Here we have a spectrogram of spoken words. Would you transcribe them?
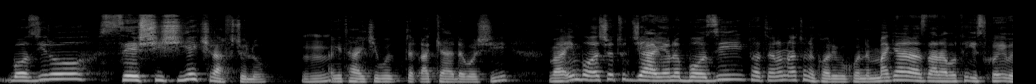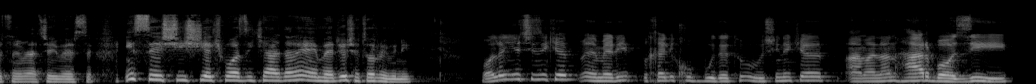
بازی رو 3 6 1 رفت جلو. اگه ترکیب دقت کرده باشی و این باعث شد تو جریان بازی تاتنهام نتونه کاری بکنه مگر از ضربات ایستگاهی بتونه نتیجه برسه. این 3 6 1 بازی کردن امری رو چطور می‌بینی؟ والا یه چیزی که امری خیلی خوب بوده توش اینه که عملا هر بازی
